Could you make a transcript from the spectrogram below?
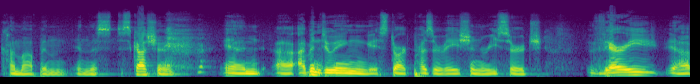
come up in, in this discussion. And uh, I've been doing historic preservation research. Very, uh,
